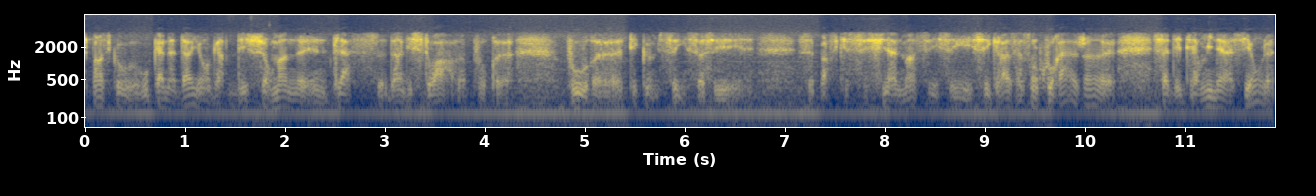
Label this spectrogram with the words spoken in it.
je pense qu'au Canada, ils ont gardé sûrement une, place dans l'histoire pour pour euh, Ça, c'est parce que finalement, c'est grâce à son courage, hein, euh, sa détermination là,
